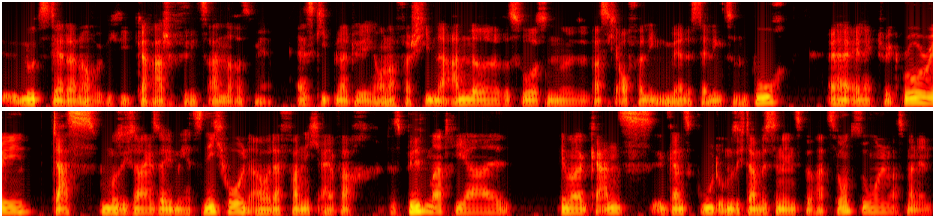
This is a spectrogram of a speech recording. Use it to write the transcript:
nutzt er dann auch wirklich die Garage für nichts anderes mehr. Es gibt natürlich auch noch verschiedene andere Ressourcen. Was ich auch verlinken werde, ist der Link zu einem Buch. Äh, Electric Brewery. Das muss ich sagen, das werde ich mir jetzt nicht holen, aber da fand ich einfach das Bildmaterial immer ganz, ganz gut, um sich da ein bisschen Inspiration zu holen, was man denn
